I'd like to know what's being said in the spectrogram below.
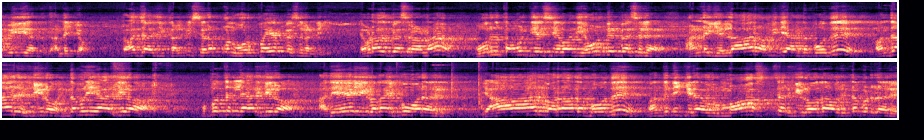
அமைதியா இருந்தது அன்னைக்கும். ராஜாஜி கல்வி சிறப்புன்னு ஒரு பையன் பேசல அன்னைக்கு. எவனாவது பேசுறான்னா ஒரு தமிழ் தேசியவாதி எவனுமே பேசல. அன்னைக்கு எல்லாரும் அமைதியா இருந்த போது வந்தாரு ஹீரோ இந்த மாதிரி யார் ஹீரோ முப்பத்தெட்டுல யார் ஹீரோ அதே ஹீரோ தான் இப்பவும் வராரு. யாரு வராத போது வந்து நிக்கிற ஒரு மாஸ்டர் ஹீரோ தான் அவர் என்ன பண்றாரு?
